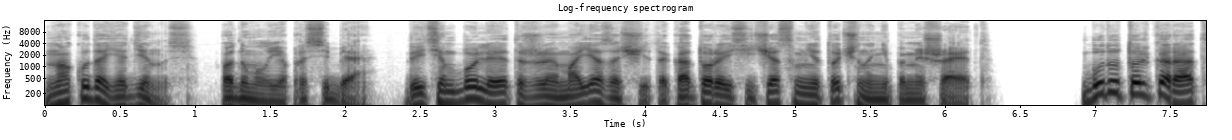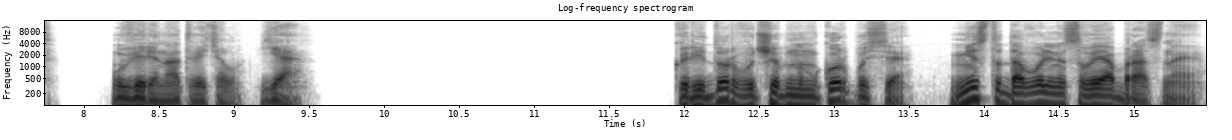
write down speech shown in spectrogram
«Ну а куда я денусь?» — подумал я про себя. «Да и тем более это же моя защита, которая сейчас мне точно не помешает». «Буду только рад», — уверенно ответил я. Коридор в учебном корпусе — место довольно своеобразное.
